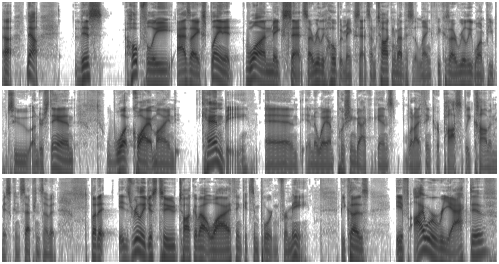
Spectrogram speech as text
Uh, now, this hopefully, as I explain it, one makes sense. I really hope it makes sense. I'm talking about this at length because I really want people to understand what quiet mind can be. And in a way, I'm pushing back against what I think are possibly common misconceptions of it. But it is really just to talk about why I think it's important for me. Because if I were reactive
